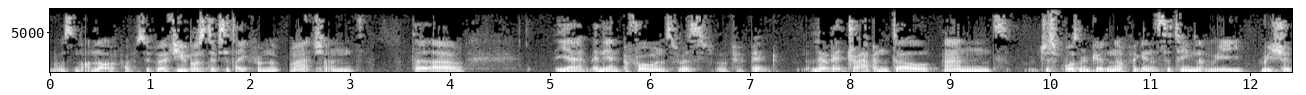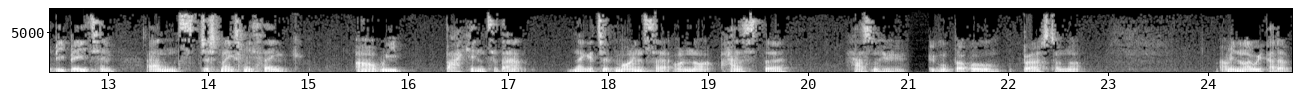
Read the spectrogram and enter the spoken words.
Well, it's not a lot of positives, but a few positives to take from the match, and that uh, yeah, in the end, performance was a, bit, a little bit drab and dull, and just wasn't good enough against the team that we we should be beating, and just makes me think: Are we back into that negative mindset or not? Has the Hasenhüttl bubble burst or not? I mean, we've had an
